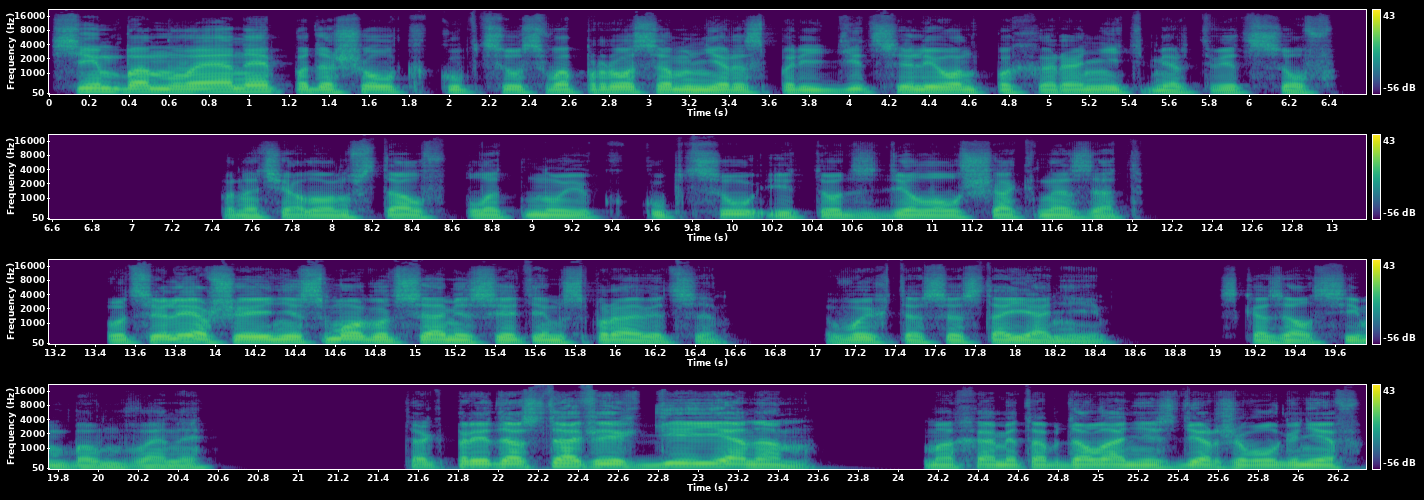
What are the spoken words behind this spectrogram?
Симба Мвене подошел к купцу с вопросом, не распорядится ли он похоронить мертвецов. Поначалу он встал вплотную к купцу, и тот сделал шаг назад. «Уцелевшие не смогут сами с этим справиться в их-то состоянии», — сказал Симба Мвене. «Так предоставь их гиенам!» Мохаммед Абдалла не сдерживал гнев.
